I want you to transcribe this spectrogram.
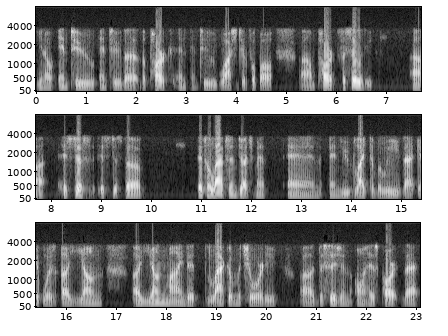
you know, into into the the park and into Washington Football um, Park facility. Uh, it's just it's just a it's a lapse in judgment, and and you'd like to believe that it was a young a young minded lack of maturity uh, decision on his part that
